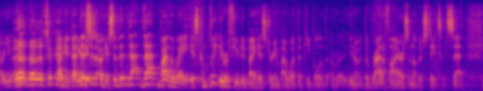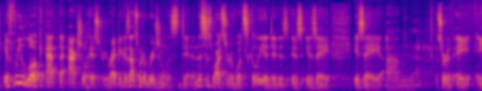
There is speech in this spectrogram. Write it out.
Are you? No, no, that's okay. Okay, that, this can- is okay. So that, that that by the way is completely refuted by history and by what the people, of the- you know, the ratifiers and other states had said. If we look at the actual history, right, because that's what originalists did, and this is why sort of what Scalia did is is, is a is a um, sort of a, a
